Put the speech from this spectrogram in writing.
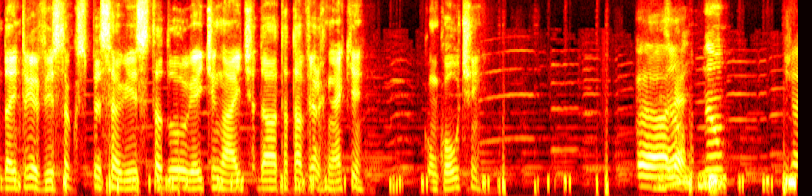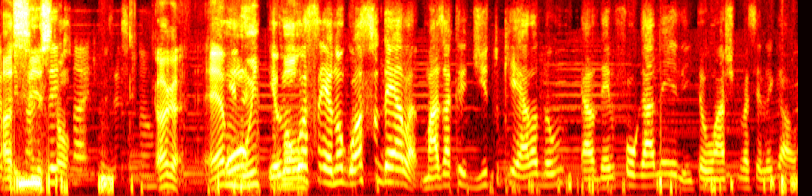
da entrevista com o especialista do Late Night da Tata Werneck? Com coaching? Olha, Não, não. Já Assistam. Night, não. Cara, é, É, muito eu não, bom. gosto, eu não gosto dela, mas acredito que ela não. Ela deve folgar nele, então eu acho que vai ser legal.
